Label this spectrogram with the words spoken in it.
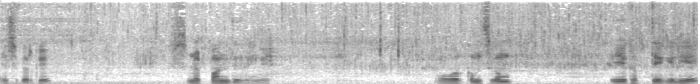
ऐसे करके इसमें पानी दे देंगे। और कम से कम एक हफ़्ते के लिए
